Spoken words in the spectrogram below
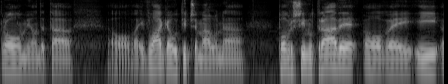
krovom i onda ta ovaj, vlaga utiče malo na površinu trave ovaj, i e,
